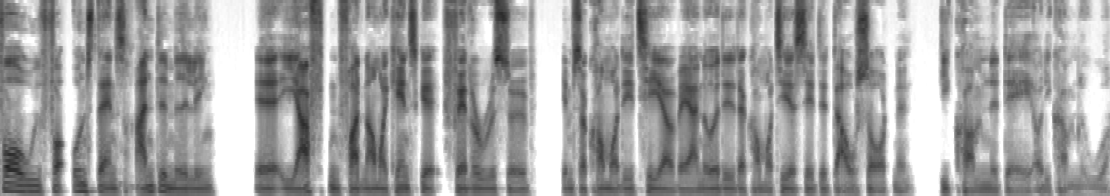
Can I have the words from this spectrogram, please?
forud for onsdagens rentemedling øh, i aften fra den amerikanske Federal Reserve, jamen så kommer det til at være noget af det, der kommer til at sætte dagsordenen de kommende dage og de kommende uger.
